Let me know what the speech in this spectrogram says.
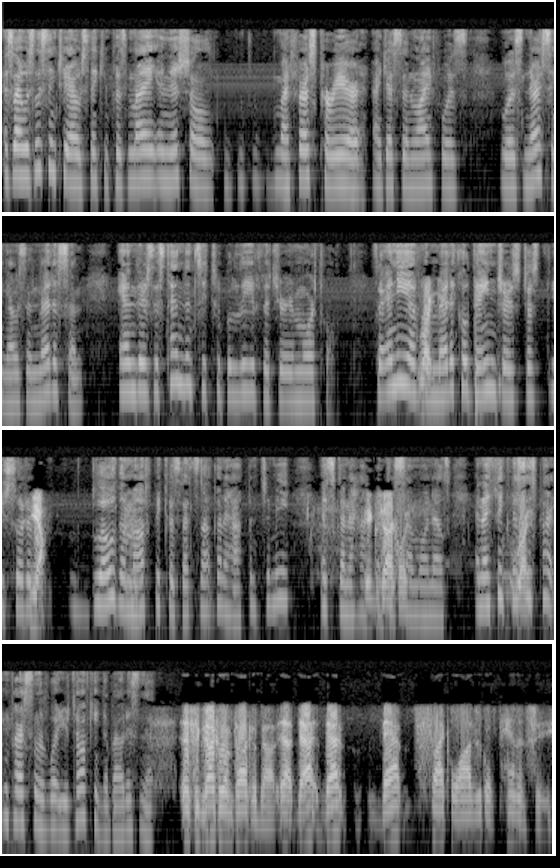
As I was listening to you, I was thinking because my initial, my first career, I guess, in life was was nursing. I was in medicine, and there's this tendency to believe that you're immortal. So any of Right. the medical dangers, just you sort of Yeah. blow them off because that's not going to happen to me. It's going to happen Exactly. to someone else. And I think this Right. is part and parcel of what you're talking about, isn't it? That's exactly what I'm talking about. That that that that psychological tendency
